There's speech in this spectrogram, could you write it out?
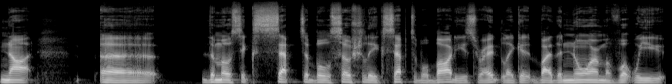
not uh, the most acceptable, socially acceptable bodies, right? Like by the norm of what we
